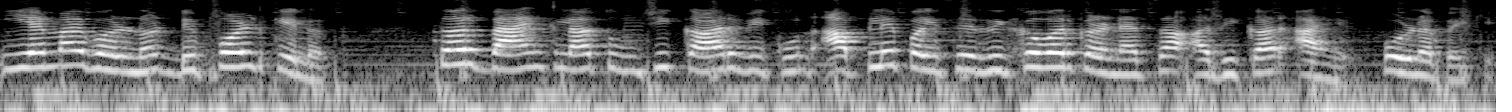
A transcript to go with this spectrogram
ई एम आय भरणं डिफॉल्ट केलं तर बँकला तुमची कार विकून आपले पैसे रिकवर करण्याचा अधिकार आहे पूर्णपैकी.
